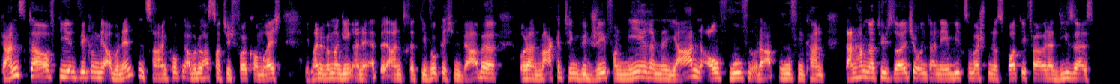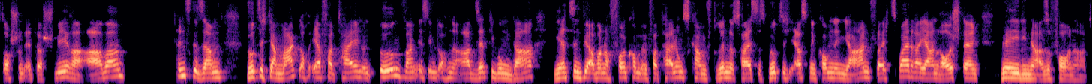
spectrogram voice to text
ganz klar auf die Entwicklung der Abonnentenzahlen gucken. Aber du hast natürlich vollkommen recht. Ich meine, wenn man gegen eine Apple antritt, die wirklich ein Werbe- oder ein Marketingbudget von mehreren Milliarden aufrufen oder abrufen kann, dann haben natürlich solche Unternehmen wie zum Beispiel eine Spotify oder dieser ist doch schon etwas schwerer. Aber Insgesamt wird sich der Markt auch eher verteilen und irgendwann ist eben auch eine Art Sättigung da. Jetzt sind wir aber noch vollkommen im Verteilungskampf drin. Das heißt, es wird sich erst in den kommenden Jahren, vielleicht zwei, drei Jahren rausstellen, wer hier die Nase vorne hat.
